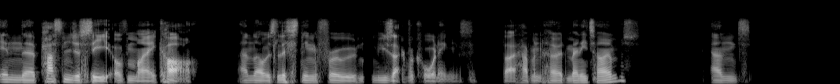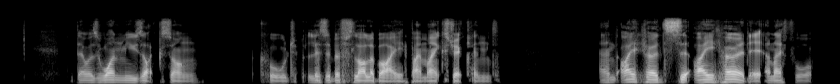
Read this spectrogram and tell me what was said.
in the passenger seat of my car and I was listening through Muzak recordings that I haven't heard many times. And there was one Muzak song called Elizabeth's Lullaby by Mike Strickland. And I heard I heard it and I thought,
